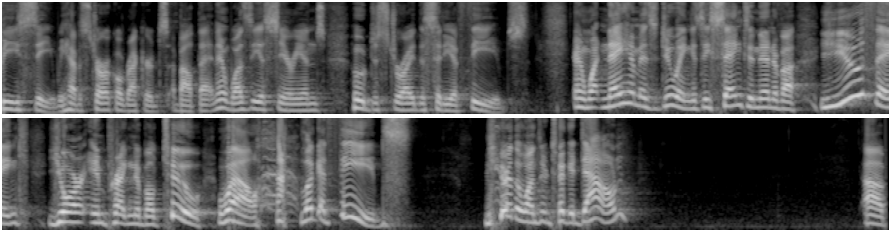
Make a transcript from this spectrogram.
BC. We have historical records about that, and it was the Assyrians who destroyed the city of Thebes. And what Nahum is doing is he's saying to Nineveh, You think you're impregnable too? Well, look at Thebes. You're the ones who took it down. Uh,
